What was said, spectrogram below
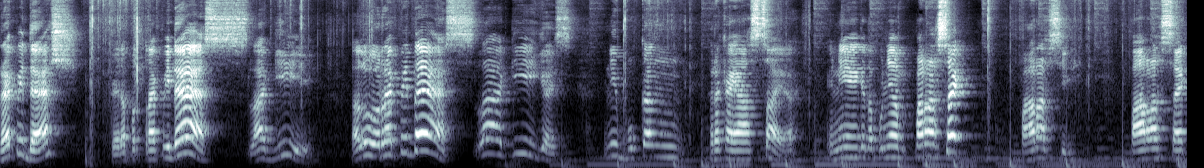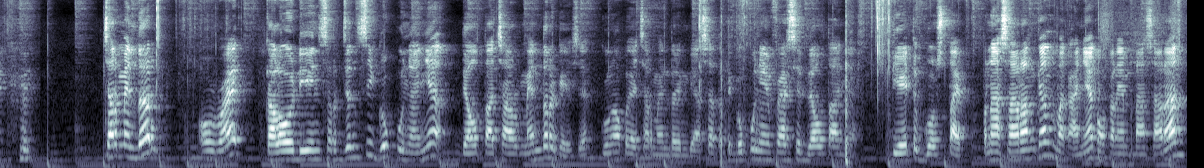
Rapidash. Oke, dapat Rapidash lagi. Lalu Rapidash lagi guys. Ini bukan rekayasa ya. Ini kita punya Parasect. Parah sih. Parasect. Charmander. Alright, kalau di Insurgent sih gue punyanya Delta Charmander guys ya. Gue nggak punya Charmander yang biasa, tapi gue punya yang versi Deltanya. Dia itu Ghost type. Penasaran kan? Makanya kalau kalian penasaran,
